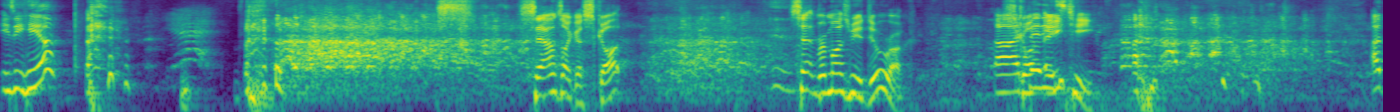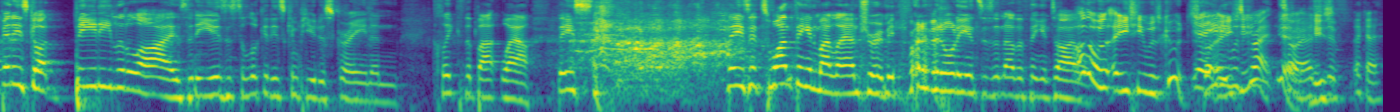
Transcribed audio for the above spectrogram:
Is he here? Yes. Sounds like a Scott. Sa- reminds me of Dilruk. Uh, Scott I bet he's- Eady. I bet he's got beady little eyes that he uses to look at his computer screen and click the but. Wow, these. These, it's one thing in my lounge room. In front of an audience is another thing entirely. I thought Eady was good. yeah, Scott he was great. Yeah, Sorry, I he's- should have. Okay.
